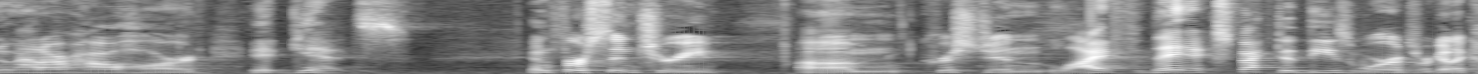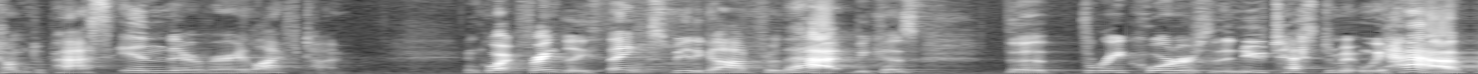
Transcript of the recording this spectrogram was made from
no matter how hard it gets. In first century um, Christian life, they expected these words were going to come to pass in their very lifetime. And quite frankly, thanks be to God for that because the three quarters of the New Testament we have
